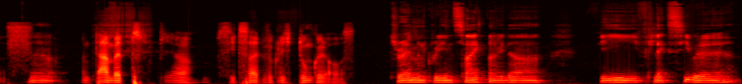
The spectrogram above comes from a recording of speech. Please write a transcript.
Das, ja. und damit ja, sieht es halt wirklich dunkel aus. Draymond Green zeigt mal wieder, wie flexibel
